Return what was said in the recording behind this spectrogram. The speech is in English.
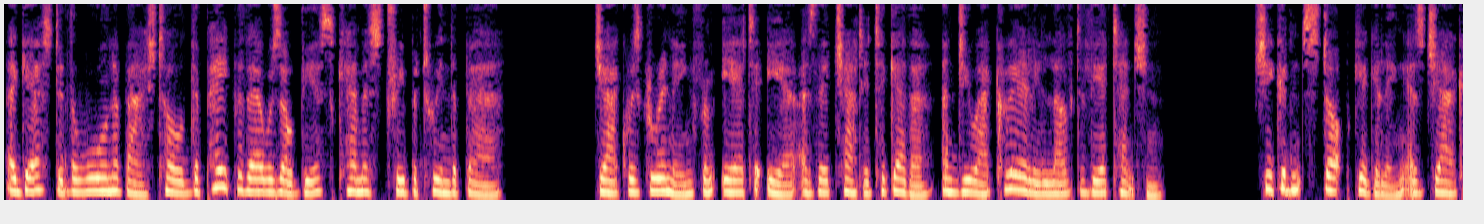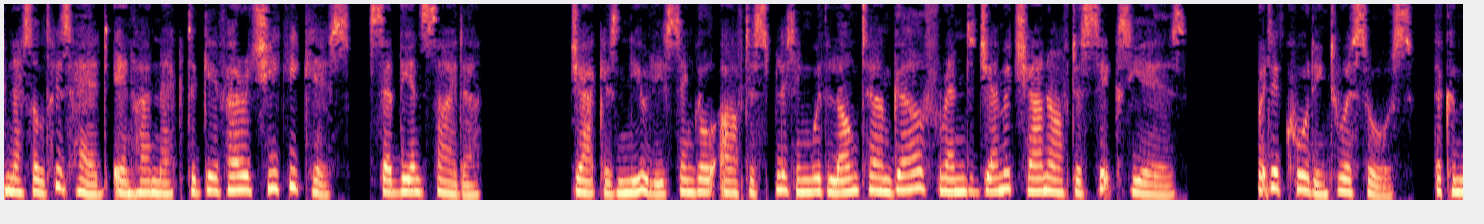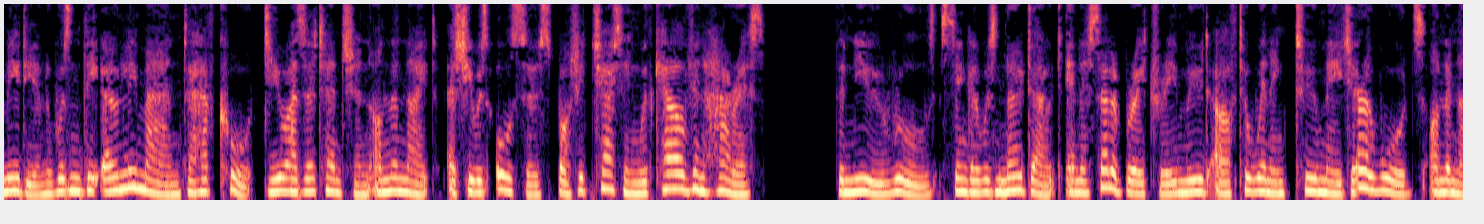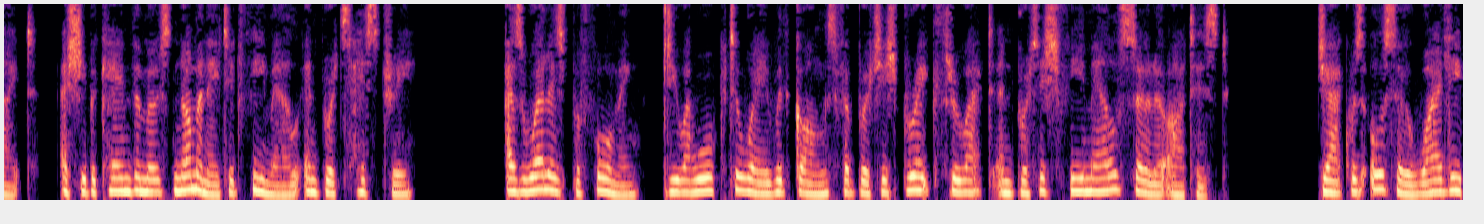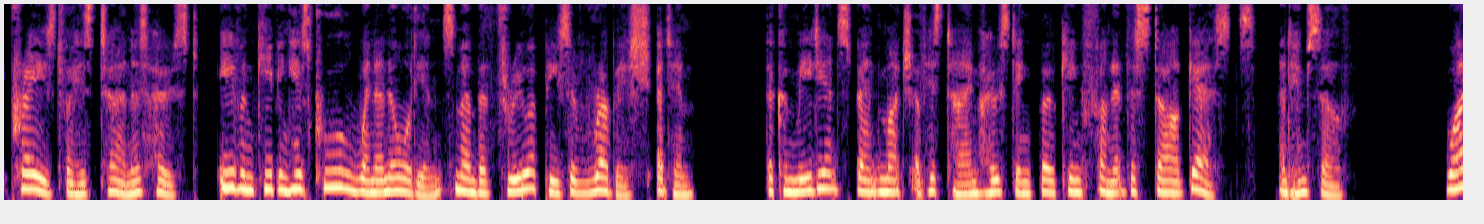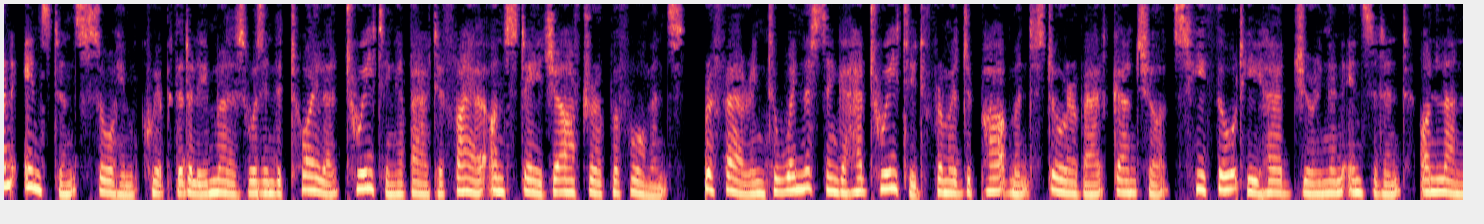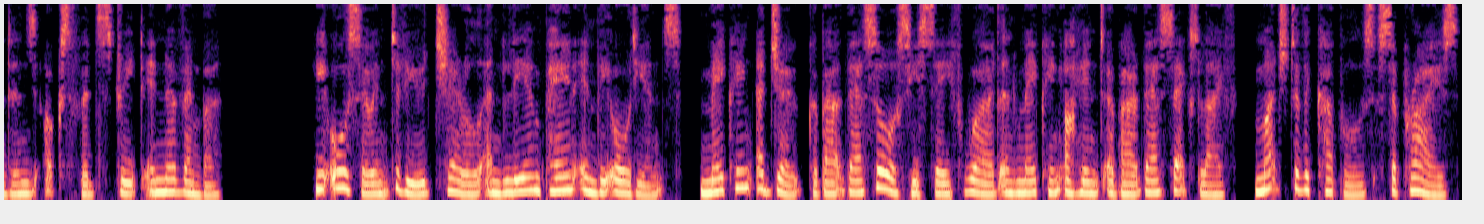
A guest at the Warner Bash told the paper there was obvious chemistry between the pair. Jack was grinning from ear to ear as they chatted together and Dua clearly loved the attention. She couldn't stop giggling as Jack nestled his head in her neck to give her a cheeky kiss, said the insider. Jack is newly single after splitting with long-term girlfriend Gemma Chan after six years. But according to a source, the comedian wasn't the only man to have caught Dua's attention on the night as she was also spotted chatting with Calvin Harris. The New Rules singer was no doubt in a celebratory mood after winning two major awards on the night, as she became the most nominated female in Brits history. As well as performing, Dua walked away with gongs for British Breakthrough Act and British Female Solo Artist. Jack was also widely praised for his turn as host, even keeping his cool when an audience member threw a piece of rubbish at him. The comedian spent much of his time hosting poking fun at the star guests, and himself. One instance saw him quip that Olly was in the toilet tweeting about a fire on stage after a performance, referring to when the singer had tweeted from a department store about gunshots he thought he heard during an incident on London's Oxford Street in November. He also interviewed Cheryl and Liam Payne in the audience, making a joke about their saucy safe word and making a hint about their sex life, much to the couple's surprise.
